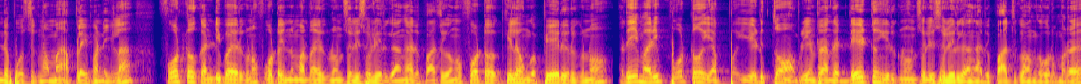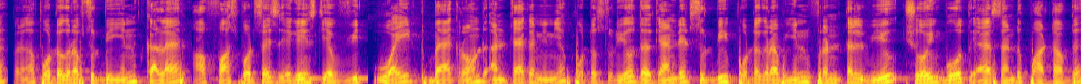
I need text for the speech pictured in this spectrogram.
இந்த போஸ்ட்டுக்கு நம்ம அப்ளை பண்ணிக்கலாம். ஃபோட்டோ கண்டிப்பாக இருக்கணும். ஃபோட்டோ இந்த மாதிரி தான் இருக்கணும்னு சொல்லி சொல்லியிருக்காங்க. அதை பார்த்துக்கோங்க. ஃபோட்டோ கீழே உங்கள் பேர் இருக்கணும். அதே மாதிரி ஃபோட்டோ எப்போ எடுத்தோம் அப்படின்ற அந்த டேட்டும் இருக்கணும்னு சொல்லி சொல்லியிருக்காங்க. அது பார்த்துக்கோங்க ஒரு முறை. பாருங்க photograph should be in colour of passport size against a with white background and taken in a photo studio the candidate should be photographed in frontal view showing both ears and part of the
